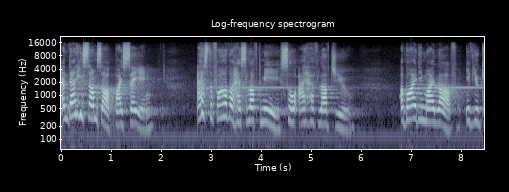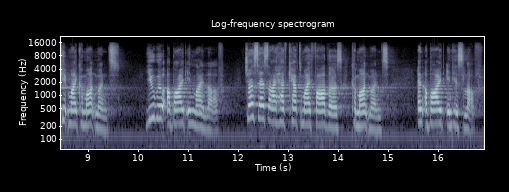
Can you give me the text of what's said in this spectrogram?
And then he sums up by saying, As the Father has loved me, so I have loved you. Abide in my love. If you keep my commandments, you will abide in my love, just as I have kept my Father's commandments and abide in his love.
